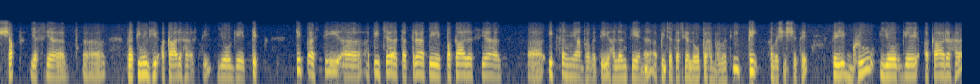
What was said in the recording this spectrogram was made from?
शप्, यस्य प्रतिनिधि अकारः अस्ति, योगे तिप्। तिप् अस्ति अपि च तत्र अपि पकारस्य इत्संज्ञा भवति, हलन्त्येन अपि च तस्य लोपः भवति, ति अवशिष्यते। तर्हि घृ योगे, अकारः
